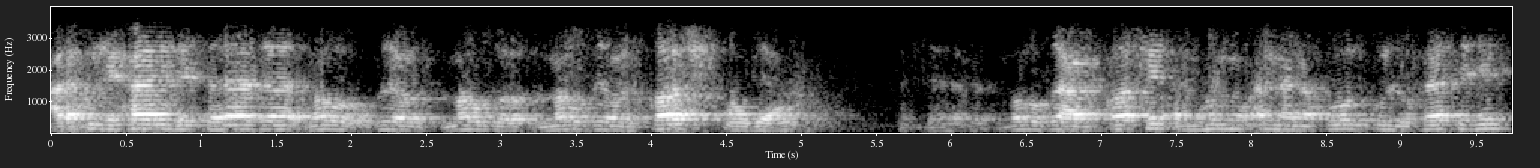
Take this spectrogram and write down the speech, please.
على كل حال ليس هذا موضع موضع موضع نقاش. موضع. موضع نقاش. المهم أن نقول كل فاسد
